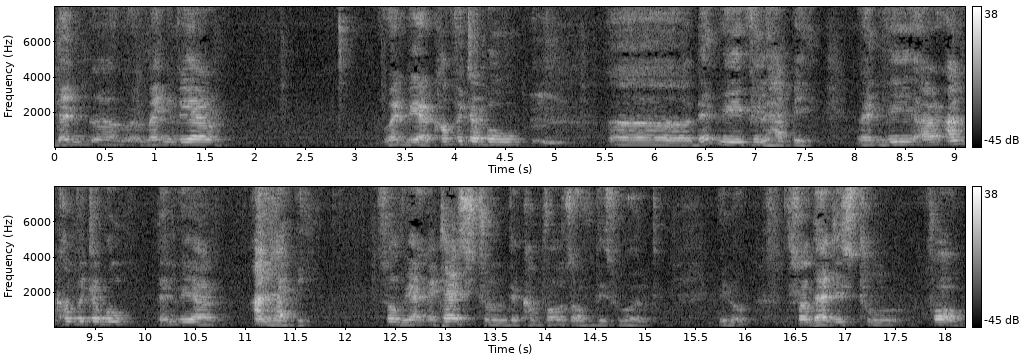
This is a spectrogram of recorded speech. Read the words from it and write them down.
then uh, when we are when we are comfortable, uh, then we feel happy. When we are uncomfortable, then we are unhappy. So we are attached to the comforts of this world you know. So that is to form.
